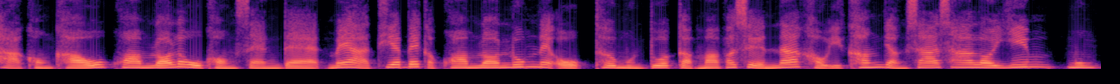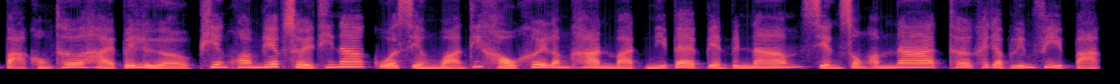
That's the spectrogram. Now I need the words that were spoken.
ผากของเขา ความร้อนระอุของแสงแดด ไม่อาจเทียบได้กับความร้อนลุ่มในอก เธอหมุนตัวกลับมาเผชิญหน้าเขาอีกครั้งอย่างชาชารอยยิ้ม มุมปากของเธอหายไปเหลือ เพียงความเรียบเฉยที่น่ากลัวเสียงหวานที่เขาเคยลำคาญบัดนี้แปลเปลี่ยนเป็นน้ำเสียงทรงอำนาจ เธอขยับลิ้นฝีปาก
